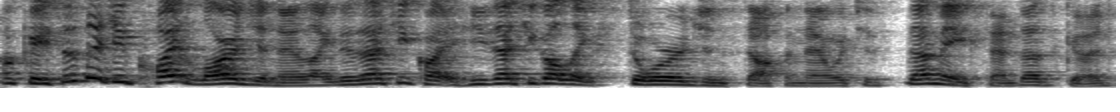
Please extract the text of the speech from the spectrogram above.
Okay, so it's actually quite large in there. Like, there's actually quite, he's actually got like storage and stuff in there, which is, that makes sense. That's good.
